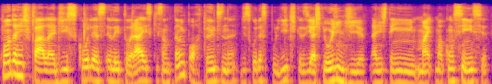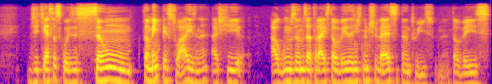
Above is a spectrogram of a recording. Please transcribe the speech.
quando a gente fala de escolhas eleitorais, que são tão importantes, né, de escolhas políticas, e acho que hoje em dia a gente tem uma, uma consciência de que essas coisas são também pessoais, né? Acho que alguns anos atrás talvez a gente não tivesse tanto isso, né? Talvez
